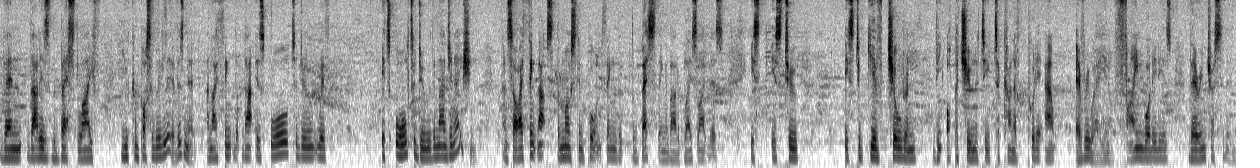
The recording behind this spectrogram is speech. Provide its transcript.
then that is the best life you can possibly live, isn't it? And I think that that is all to do with, it's all to do with imagination. And so I think that's the most important thing, the, the best thing about a place like this, is, is, to, is to give children the opportunity to kind of put it out everywhere, you know, find what it is they're interested in.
